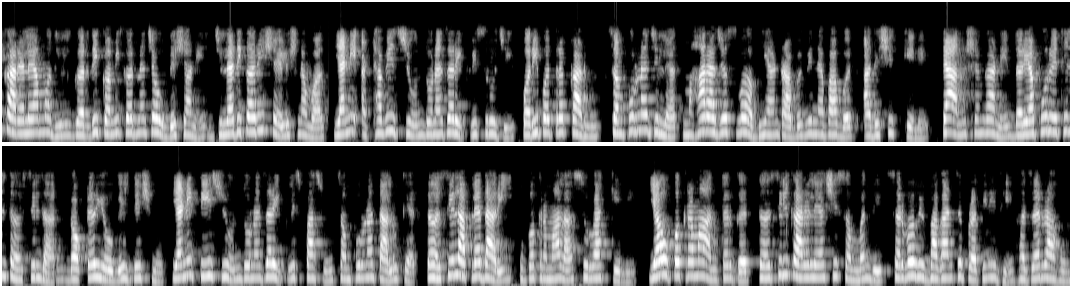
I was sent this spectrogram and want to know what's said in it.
कार्यालयामधील गर्दी कमी करण्याच्या उद्देशाने जिल्हाधिकारी शैलेश नवाल यांनी अठ्ठावीस जून दोन हजार एकवीस रोजी परिपत्रक काढून संपूर्ण जिल्ह्यात महाराजस्व अभियान राबविण्याबाबत आदेशित केले. त्या अनुषंगाने दर्यापूर येथील तहसीलदार डॉक्टर योगेश देशमुख यांनी तीस जून दोन हजार एकवीसपासून संपूर्ण तालुक्यात तहसील आपल्या दारी उपक्रमाला सुरुवात केली. या उपक्रमाअंतर्गत तहसील कार्यालयाशी संबंधित सर्व विभागांचे प्रतिनिधी हजर राहून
